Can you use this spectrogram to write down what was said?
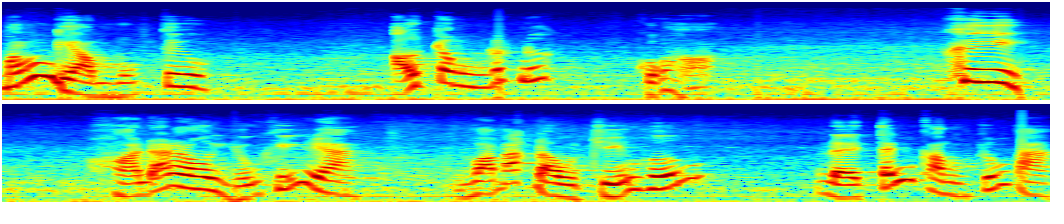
bắn vào mục tiêu ở trong đất nước của họ? Khi họ đã lôi vũ khí ra và bắt đầu chuyển hướng để tấn công chúng ta,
